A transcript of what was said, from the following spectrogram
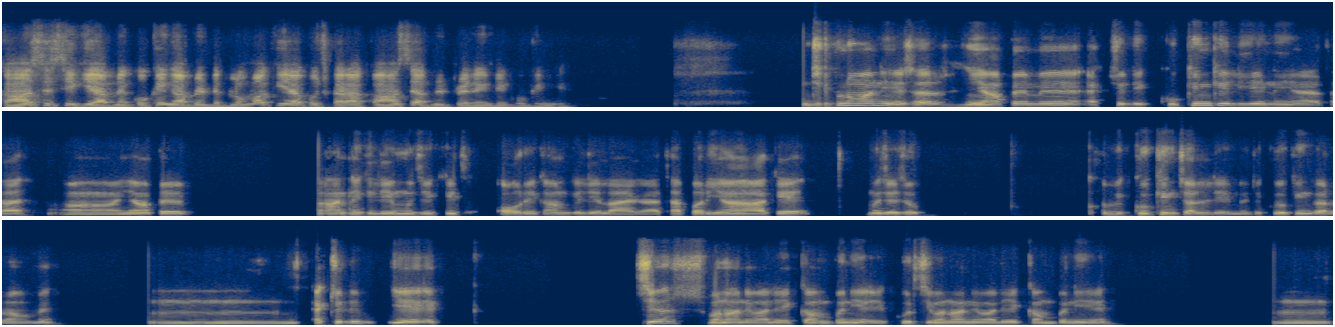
कहाँ से सीखी? आपने कुकिंग आपने डिप्लोमा किया कुछ करा कहाँ से आपने ट्रेनिंग ली कुकिंग की? डिप्लोमा नहीं है सर यहाँ पे मैं एक्चुअली कुकिंग के लिए नहीं आया था। यहाँ पे आने के लिए मुझे किस और ही काम के लिए लाया गया था पर यहाँ आके मुझे जो अभी कुकिंग चल रही है मेरी कुकिंग कर रहा हूँ मैं। एक्चुअली हम्म, ये एक चेयर्स बनाने वाली एक कंपनी है एक कुर्सी बनाने वाली एक कंपनी है। हम्म,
